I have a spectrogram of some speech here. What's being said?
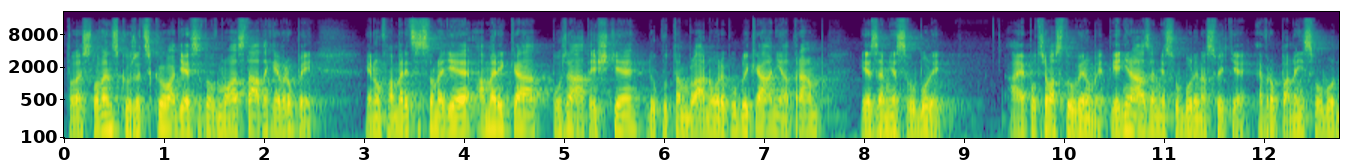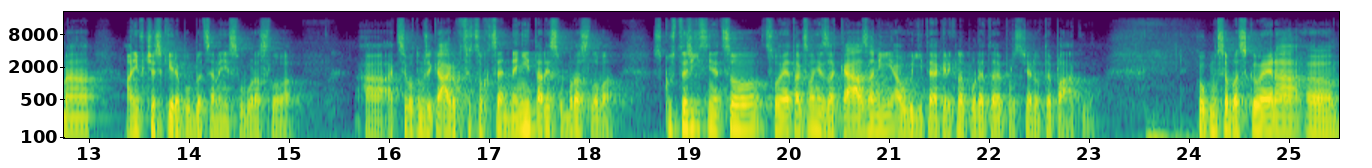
to je Slovensko, Řecko a děje se to v mnoha státech Evropy. Jenom v Americe se to neděje. Amerika pořád ještě, dokud tam vládnou republikáni a Trump, je země svobody. A je potřeba si to uvědomit. Jediná země svobody na světě. Evropa není svobodná, ani v České republice není svoboda slova. A ať si o tom říká, kdo chce, co chce, není tady svoboda slova. Zkuste říct něco, co je takzvaně zakázaný a uvidíte, jak rychle půjdete prostě do tepláku. Kouknu se bleskově na, eh,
